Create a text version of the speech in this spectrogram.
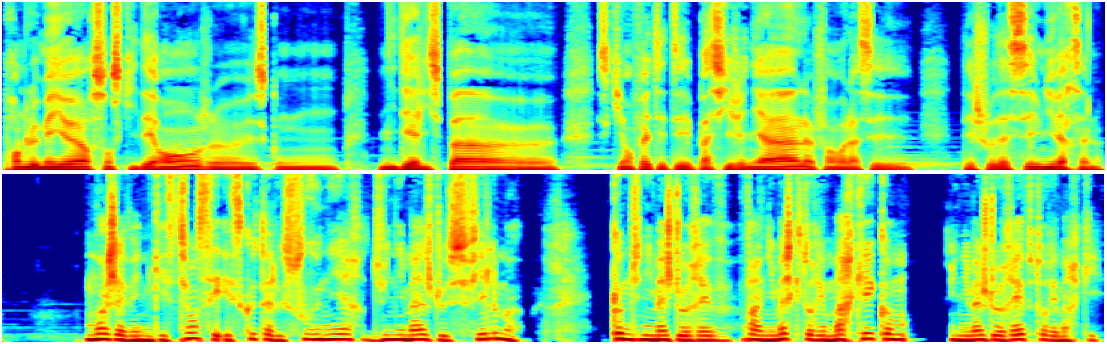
prendre le meilleur sans ce qui dérange? Est-ce qu'on n'idéalise pas euh, ce qui en fait était pas si génial? Enfin voilà, c'est des choses assez universelles. Moi j'avais une question, c'est est-ce que tu as le souvenir d'une image de ce film comme d'une image de rêve? Enfin une image qui t'aurait marqué comme une image de rêve t'aurait marqué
